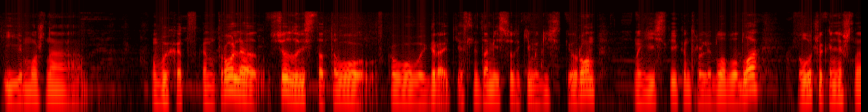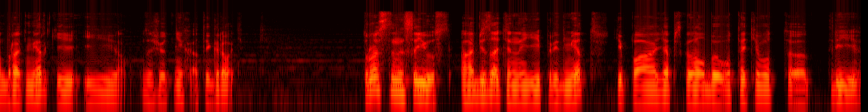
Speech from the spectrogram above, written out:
и можно выход с контроля. Все зависит от того, в кого вы играете. Если там есть все-таки магический урон, магические контроли, бла-бла-бла, лучше, конечно, брать мерки и за счет них отыгрывать. Тройственный союз. Обязательно ей предмет. Типа, я бы сказал бы, вот эти вот э, три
